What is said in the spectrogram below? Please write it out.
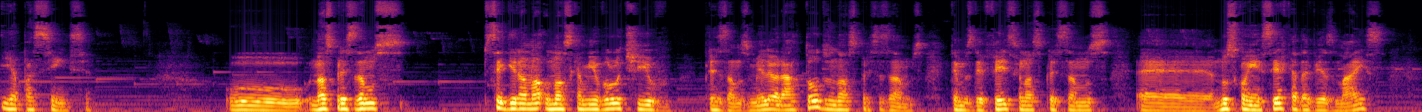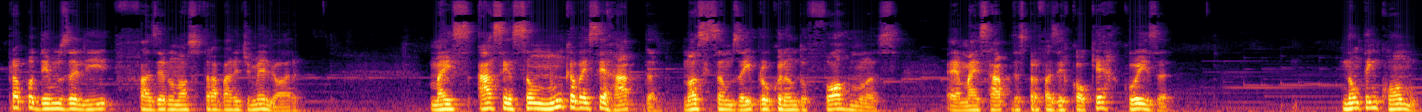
e a paciência. O, nós precisamos seguir o nosso caminho evolutivo, precisamos melhorar, todos nós precisamos. Temos defeitos que nós precisamos é, nos conhecer cada vez mais para podermos ali fazer o nosso trabalho de melhora. Mas a ascensão nunca vai ser rápida. Nós que estamos aí procurando fórmulas é, mais rápidas para fazer qualquer coisa, não tem como.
